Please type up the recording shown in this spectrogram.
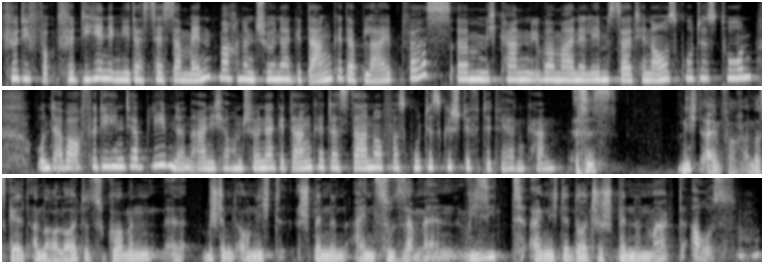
für, die, für diejenigen, die das Testament machen, ein schöner Gedanke, da bleibt was. Ähm, ich kann über meine Lebenszeit hinaus Gutes tun und aber auch für die Hinterbliebenen eigentlich auch ein schöner Gedanke, dass da noch was Gutes gestiftet werden kann. Es ist nicht einfach, an das Geld anderer Leute zu kommen, äh, bestimmt auch nicht Spenden einzusammeln. Wie sieht eigentlich der deutsche Spendenmarkt aus? Mhm.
